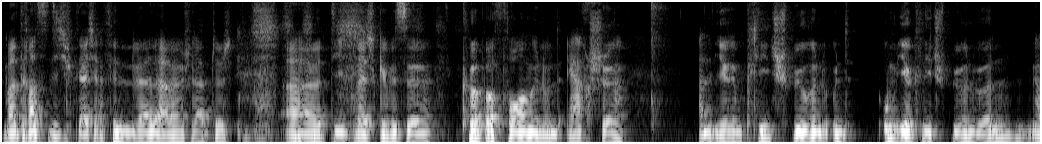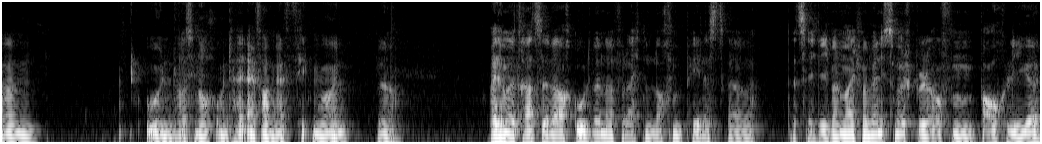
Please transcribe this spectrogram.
Matratze, die ich gleich erfinden werde am Schreibtisch, äh, die vielleicht gewisse Körperformen und Ärsche an ihrem Glied spüren und um ihr Glied spüren würden. Ähm, und was noch? Und halt einfach mehr ficken wollen. Ja. Bei der Matratze wäre auch gut, wenn da vielleicht ein Loch im Penis wäre. Tatsächlich, weil manchmal, wenn ich zum Beispiel auf dem Bauch liege,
